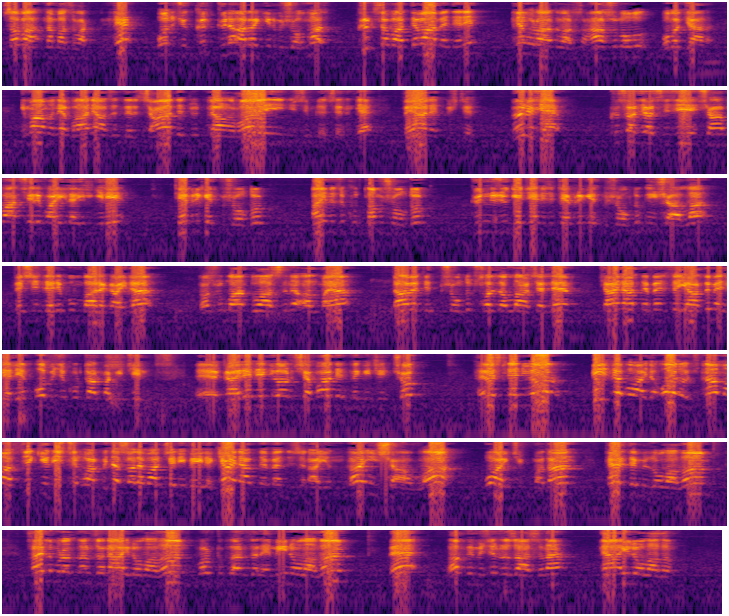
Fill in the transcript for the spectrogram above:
Sabah namazı vaktinde. Onun için 40 güne ara girmiş olmaz. 40 sabah devam edenin ne muradı varsa hasıl ol olacağını İmam-ı Nebani Hazretleri Saadetül Dârayn isimli eserinde beyan etmiştir. Böylece kısaca sizi Şaban Şerif ayıyla ilgili tebrik etmiş olduk. Ayınızı kutlamış olduk. Gününüzü gecenizi tebrik etmiş olduk inşallah. Ve sizleri bu mübarek ayda Resulullah'ın duasını almaya davet etmiş olduk sallallahu aleyhi ve sellem. Kainat Efendimiz'e yardım edelim. O bizi kurtarmak için e, gayret ediyor, şefaat etmek için çok hevesleniyor. Biz de bu ayda oruç, namaz, zikir, istiğfar, bir de salavat-ı şerifeyle Kainat Efendimiz'in ayında inşallah bu ay çıkmadan tertemiz olalım. Hayırlı muratlarımıza nail olalım. Korktuklarımızdan emin olalım. Ve Rabbimizin rızasına nail olalım.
